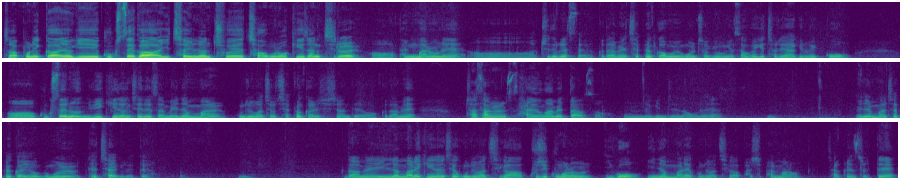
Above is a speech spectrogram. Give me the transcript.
자, 보니까 여기 국세가 2001년 초에 처음으로 기계장치를 어, 100만 원에 어, 취득을 했어요. 그 다음에 재평가 모형을 적용해서 회계 처리하기로 했고, 어, 국세는 위 기계장치에 대해서 매년 말 공정가치로 재평가를 실시한대요. 그 다음에 자산을 사용함에 따라서, 음, 여기 이제 나오네. 음. 매년 말 재평가 요금을 대체하기로 했대요. 그 다음에 1년 말에 기계장치의 공정가치가 99만 원이고 2년 말에 공정가치가 88만 원. 자, 그랬을 때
